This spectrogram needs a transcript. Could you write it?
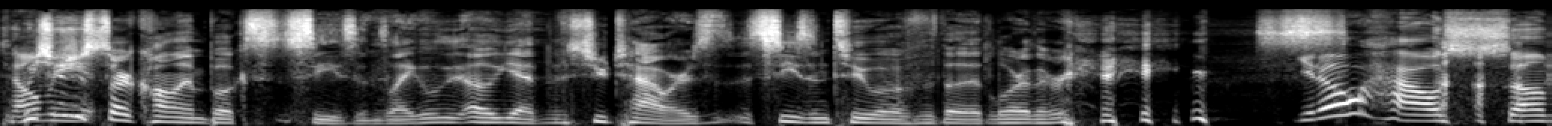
tell we should me. just start calling books seasons. Like, oh yeah, the Two Towers, season two of the Lord of the Rings. you know how some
